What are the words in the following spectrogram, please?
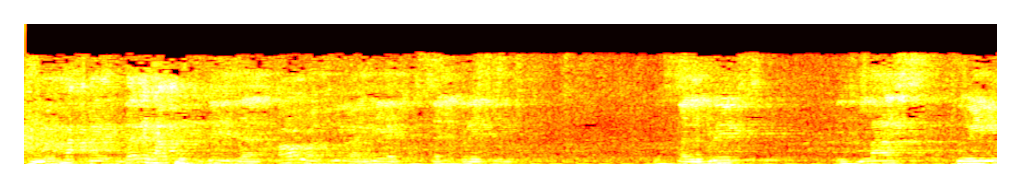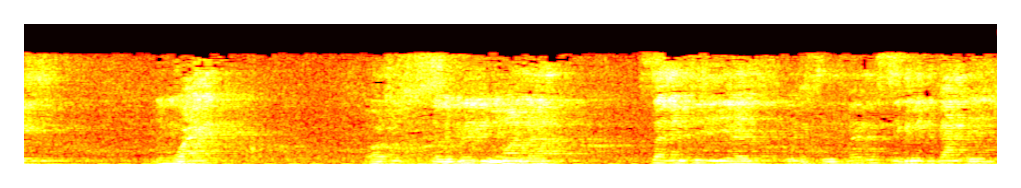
I'm, very happy today that all of you are here to celebrate him. To celebrate his last twins, the wife, also to celebrate the mother, 70 years, which is a very significant age.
